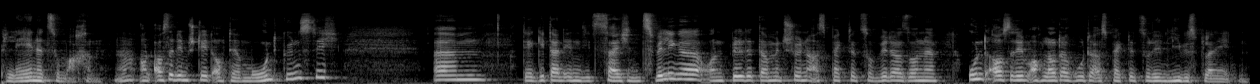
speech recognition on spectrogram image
Pläne zu machen. Ne? Und außerdem steht auch der Mond günstig. Ähm, der geht dann in die Zeichen Zwillinge und bildet damit schöne Aspekte zur Widdersonne und außerdem auch lauter gute Aspekte zu den Liebesplaneten.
